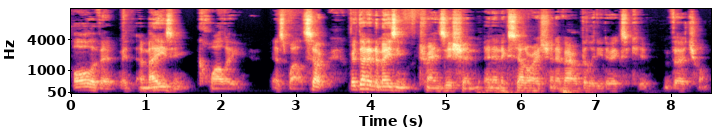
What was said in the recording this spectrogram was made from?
all of it with amazing quality as well. So we've done an amazing transition and an acceleration of our ability to execute virtual.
